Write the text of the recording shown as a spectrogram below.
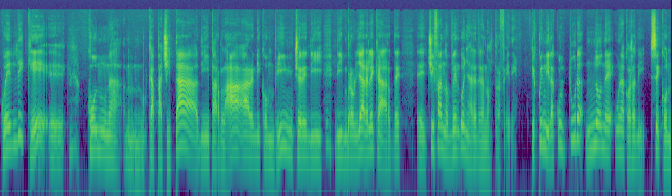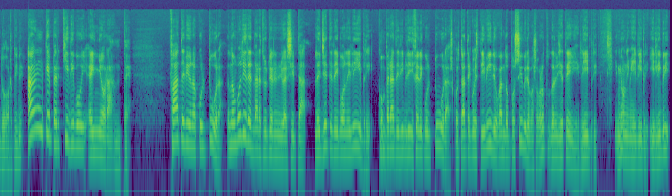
quelli che eh, con una mh, mm, capacità di parlare, di convincere, di, di imbrogliare le carte, eh, ci fanno vergognare della nostra fede. E quindi la cultura non è una cosa di secondo ordine, anche per chi di voi è ignorante. Fatevi una cultura, non vuol dire andare tutti all'università, leggete dei buoni libri, comprate libri di fede e cultura, ascoltate questi video quando possibile, ma soprattutto leggete i miei libri, non i miei libri, i libri,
